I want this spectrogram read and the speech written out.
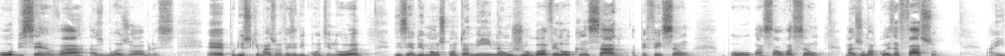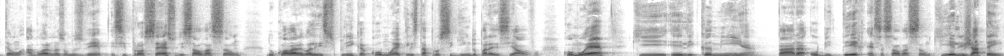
observar as boas obras. É por isso que, mais uma vez, ele continua dizendo: Irmãos, quanto a mim, não julgo havê-lo alcançado, a perfeição ou a salvação, mas uma coisa faço. Então, agora nós vamos ver esse processo de salvação, do qual agora ele explica como é que ele está prosseguindo para esse alvo. Como é que ele caminha para obter essa salvação que ele já tem.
